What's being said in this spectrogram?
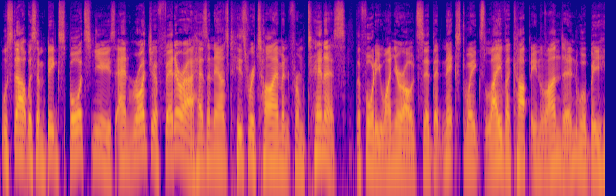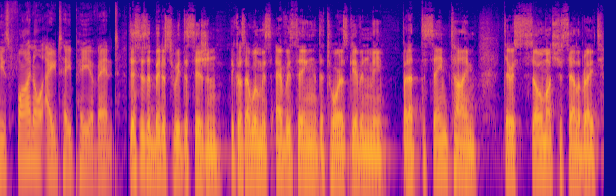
We'll start with some big sports news, and Roger Federer has announced his retirement from tennis. The 41 year old said that next week's Laver Cup in London will be his final ATP event. This is a bittersweet decision because I will miss everything the tour has given me. But at the same time, there is so much to celebrate.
